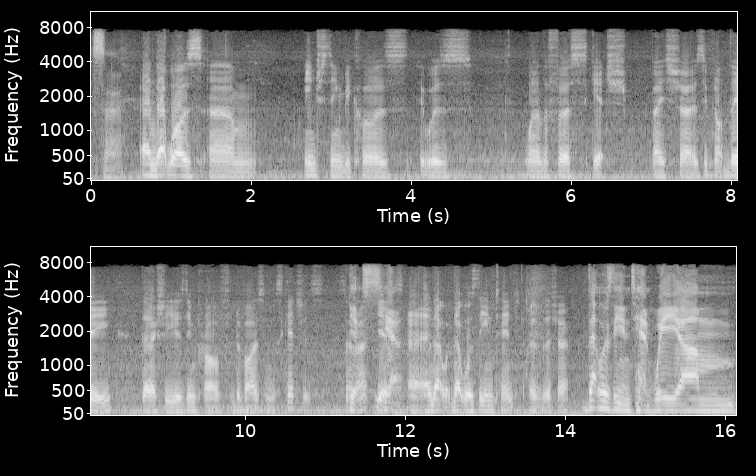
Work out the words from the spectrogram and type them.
So And that was um, interesting because it was one of the first sketch-based shows, if not the, that actually used improv for devising the sketches. Is that Yes, yeah. A- And that that was the intent of the show. that was the intent. We um,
